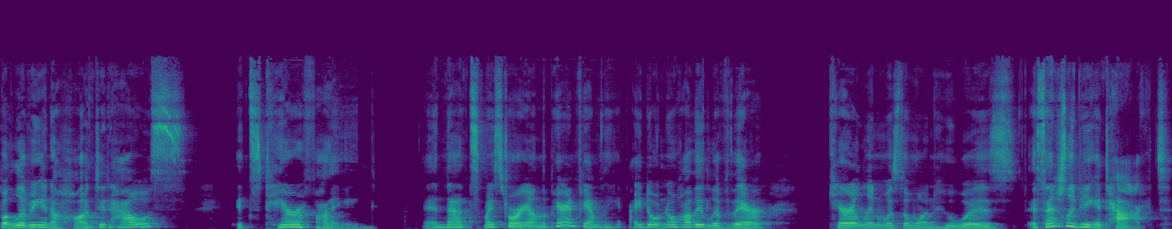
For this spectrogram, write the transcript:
but living in a haunted house, it's terrifying. And that's my story on the Perron family. I don't know how they live there. Carolyn was the one who was essentially being attacked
